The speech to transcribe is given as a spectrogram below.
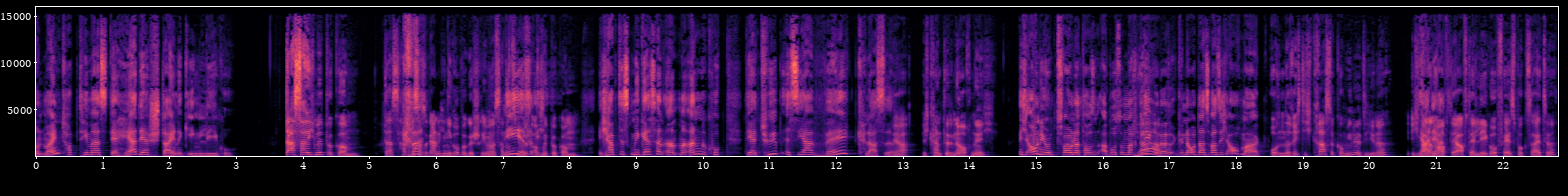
Und mein Top-Thema ist der Herr der Steine gegen Lego. Das habe ich mitbekommen. Das, hab, das hast du gar nicht in die Gruppe geschrieben, aber das habe Nee, ich zum es- Glück auch ich- mitbekommen. Ich habe das mir gestern Abend mal angeguckt. Der Typ ist ja Weltklasse. Ja, ich kannte den auch nicht. Ich auch nicht und 200.000 Abos und macht Ja. Lego. Das, genau das, was ich auch mag. Und eine richtig krasse Community, ne? Ich Ja, war dann mal auf der, auf der Lego Facebook-Seite.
